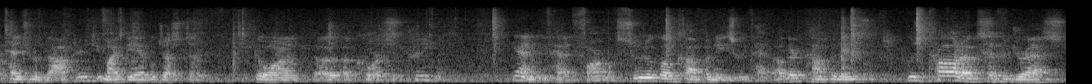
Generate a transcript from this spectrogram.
attention from doctors, you might be able just to go on a, a course of treatment. Again, we've had pharmaceutical companies, we've had other companies whose products have addressed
